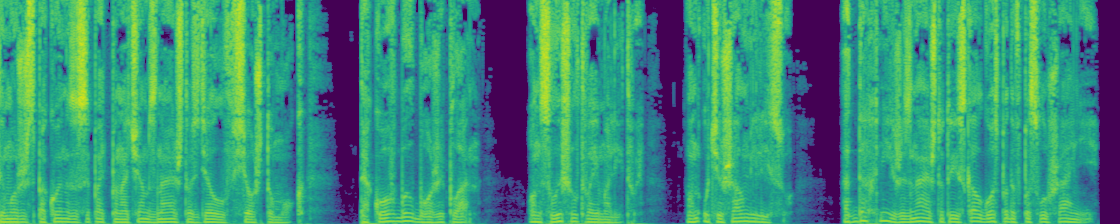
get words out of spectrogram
ты можешь спокойно засыпать по ночам, зная, что сделал все, что мог. Таков был Божий план. Он слышал твои молитвы. Он утешал Мелису. Отдохни же, зная, что ты искал Господа в послушании.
